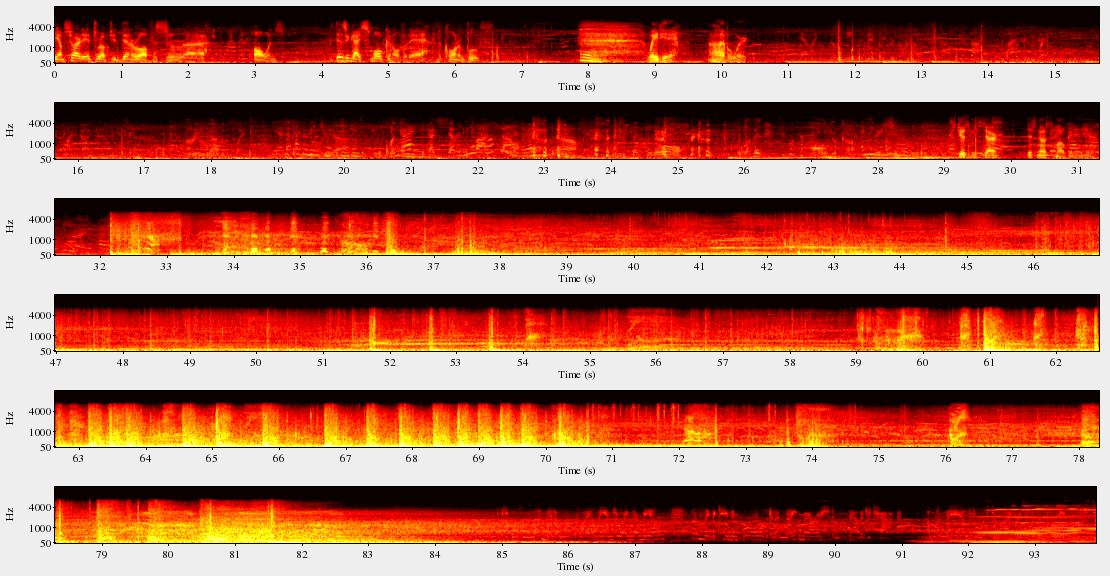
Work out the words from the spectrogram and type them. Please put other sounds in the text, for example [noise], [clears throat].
Hey, I'm sorry to interrupt your dinner, Officer uh, Owens. But there's a guy smoking over there in the corner booth. [sighs] Wait here. I'll have a word. Excuse me, sir. There's no smoking in here. [laughs]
